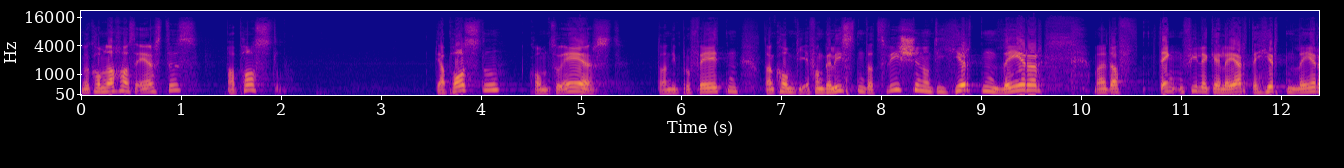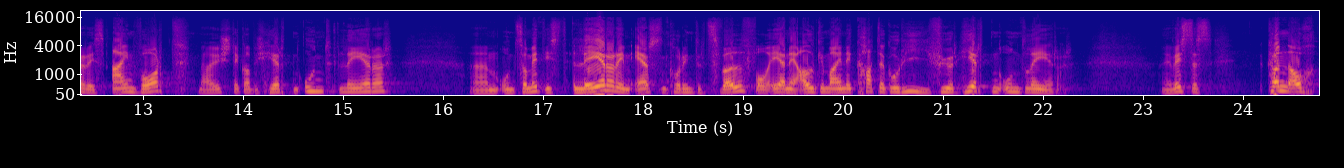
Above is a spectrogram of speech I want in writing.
da kommt noch als erstes Apostel. Die Apostel kommen zuerst. dann die Propheten, dann kommen die Evangelisten dazwischen und die Hirtenlehrer, weil da denken viele Gelehrte, Hirtenlehrer ist ein Wort, bei euch steht, glaube ich, Hirten und Lehrer. Ähm, und somit ist Lehrer im 1. Korinther 12 wohl eher eine allgemeine Kategorie für Hirten und Lehrer. Ihr wisst, das können auch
